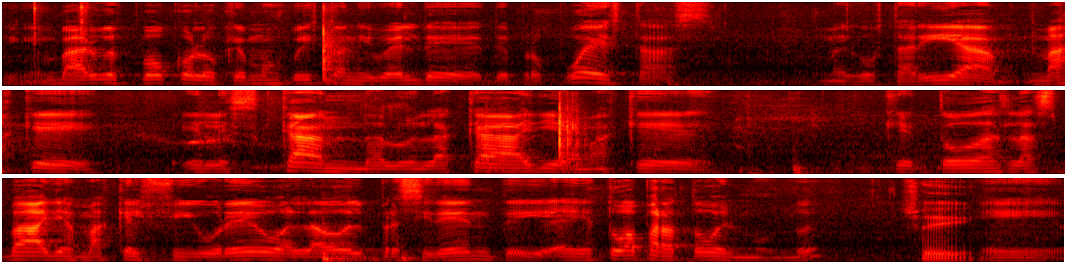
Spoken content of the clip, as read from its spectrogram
Sin embargo, es poco lo que hemos visto a nivel de, propuestas. Me gustaría, más que el escándalo en la calle, más que, que todas las vallas, más que el figureo al lado del presidente, y esto va para todo el mundo. ¿eh? Sí. Eh,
